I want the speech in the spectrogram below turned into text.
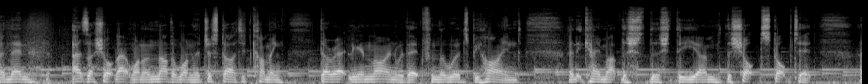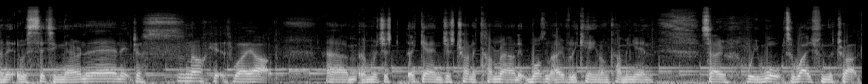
and then as I shot that one, another one had just started coming directly in line with it from the woods behind, and it came up. The the the, um, the shot stopped it, and it was sitting there, and then it just snuck its way up um, and we're just again just trying to come round. It wasn't overly keen on coming in, so we walked away from the truck,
